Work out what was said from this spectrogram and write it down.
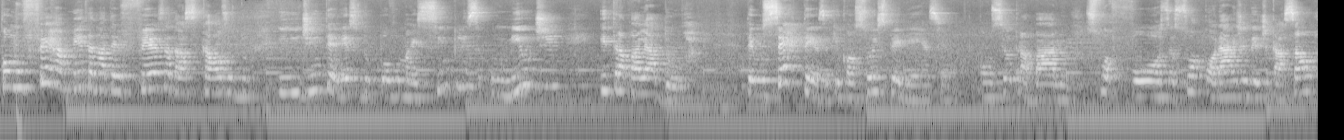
como ferramenta na defesa das causas do, e de interesse do povo mais simples, humilde e trabalhador. Temos certeza que com a sua experiência, com o seu trabalho, sua força, sua coragem e dedicação,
